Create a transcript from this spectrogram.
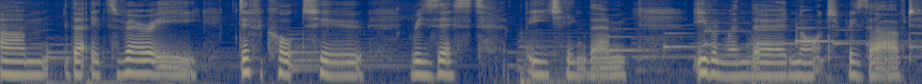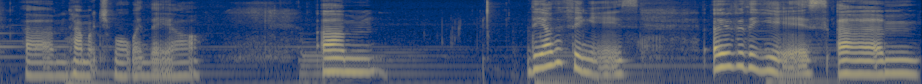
um, that it's very difficult to resist eating them, even when they're not preserved. Um, how much more when they are. Um, the other thing is, over the years, um,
